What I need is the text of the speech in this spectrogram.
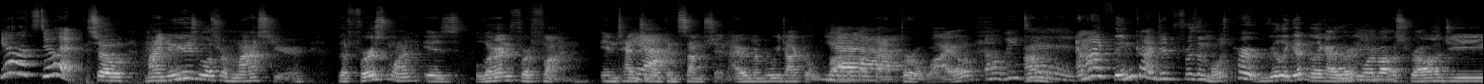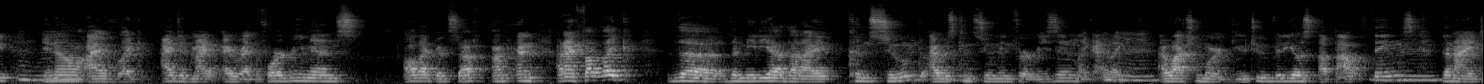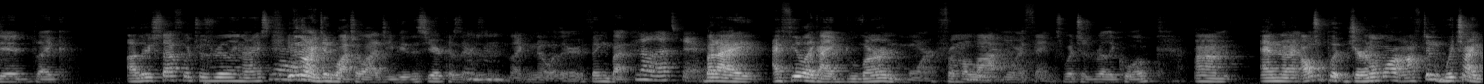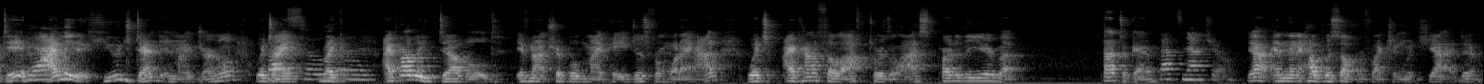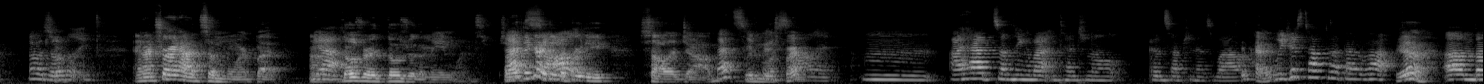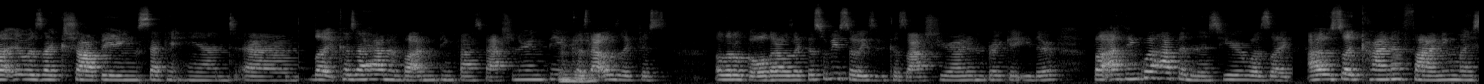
Yeah, let's do it. So my New Year's goals from last year. The first one is learn for fun, intentional Yeah. consumption. I remember we talked a lot Yeah. about that for a while. Oh, we did. Um, and I think I did for the most part really good. Like I learned more Mhm. about astrology. You Mhm. know, I've like I did my I read the four agreements, all that good stuff. Um, and and I felt like the the media that I consumed, I was Mhm. consuming for a reason. Like I like Mhm. I watched more YouTube videos about things Mhm. than I did like other stuff, which was really nice. Yeah. Even though I did watch a lot of TV this year because there Mhm. isn't like no other thing, but No, that's fair. but I I feel like I learned more from a lot Yeah. more things, which is really cool. Um, and then I also put journal more often, which I did. Yeah. I made a huge dent in my journal, which That's I so like. good. I probably doubled, if not tripled, my pages from what I had, which I kind of fell off towards the last part of the year, but that's okay. That's natural. Yeah, and then it helped with self reflection, which yeah, I did. Oh, So, totally. And I'm sure I had some more, but um, Yeah. those were those were the main ones. So I That's think I did a pretty solid job. That's super most part. solid. Mm, I had something about intentional consumption as well. Okay. We just talked about that a lot. Yeah. Um, but it was like shopping secondhand and like because I haven't bought anything fast fashion or anything because Mhm. that was like just a little goal that I was like this would be so easy because last year I didn't break it either. But I think what happened this year was like I was like kind of finding my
